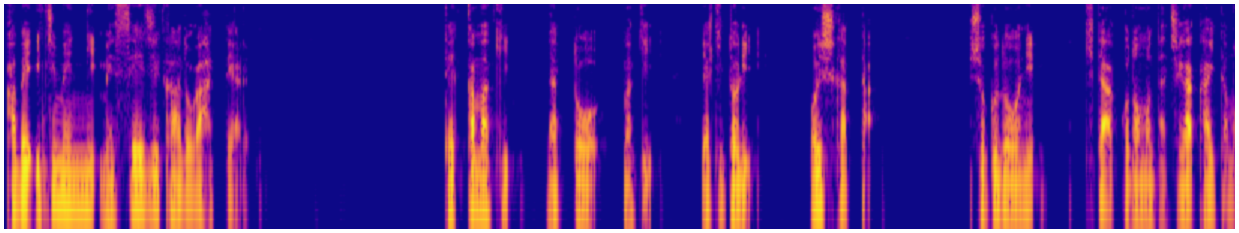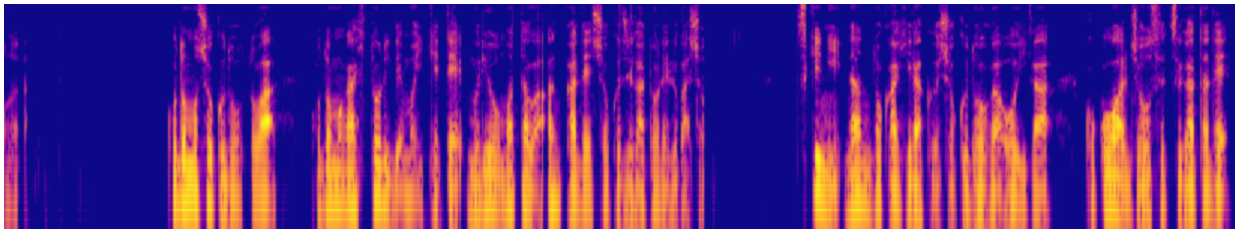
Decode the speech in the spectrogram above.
壁一面にメッセージカードが貼ってある。鉄火巻き、納豆巻き、焼き鳥、美味しかった。食堂に来た子供たちが書いたものだ。子供食堂とは、子供が一人でも行けて無料または安価で食事が取れる場所。月に何度か開く食堂が多いが、ここは常設型で、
